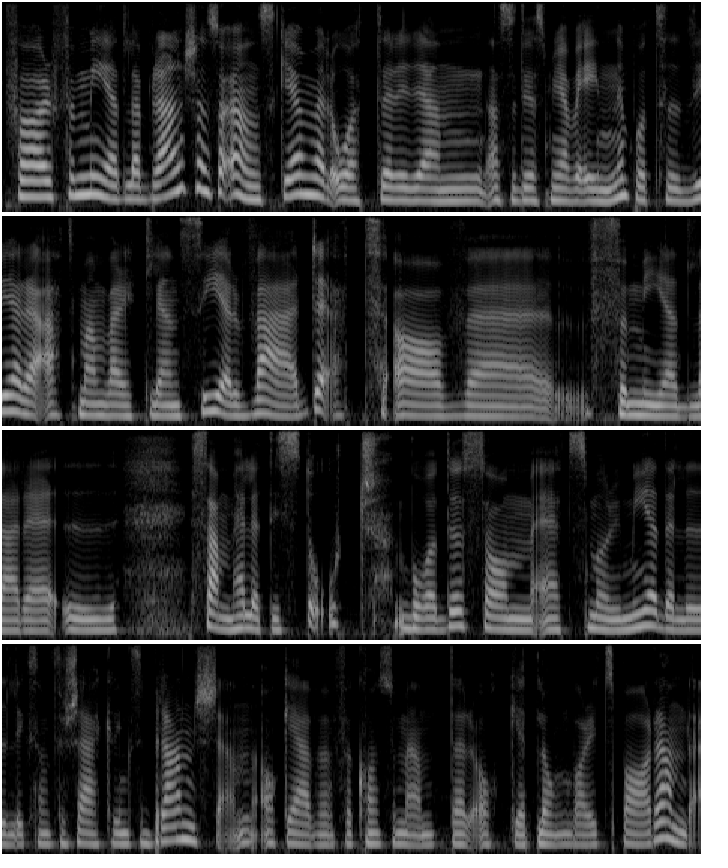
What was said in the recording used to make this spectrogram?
För förmedlarbranschen så önskar jag väl återigen, alltså det som jag var inne på tidigare, att man verkligen ser värdet av eh, förmedlare i samhället i stort. Både som ett smörjmedel i liksom försäkringsbranschen och även för konsumenter och ett långvarigt sparande.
